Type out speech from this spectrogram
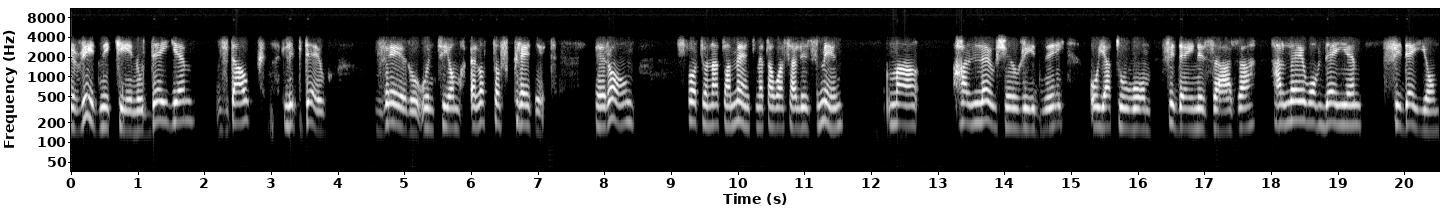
Ir-riedni kienu dejjem f'dawk li bdew veru u ntihom a lot of credit. Però sfortunatament meta wasal iż-żmien ma ħallewx il-wriedni u jagħtuhom f'idejn iż-żgħażagħ, ħallewhom dejjem f'idejhom.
